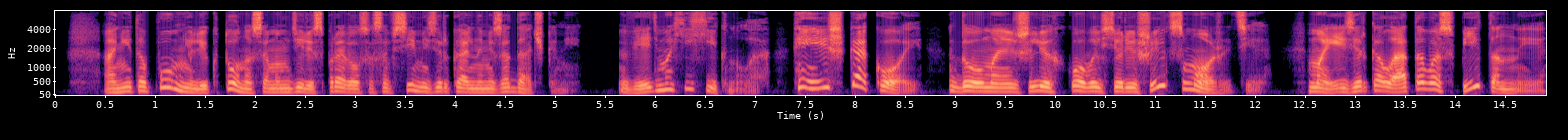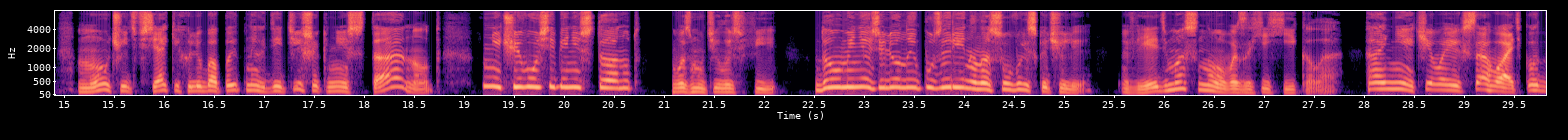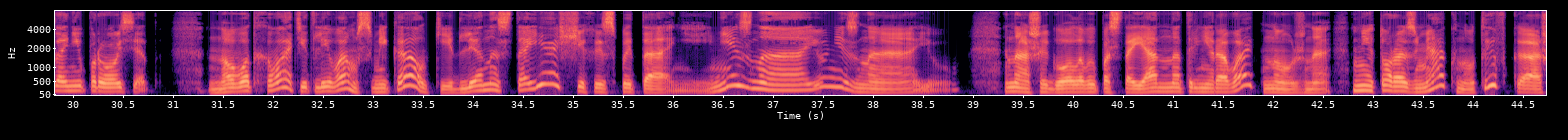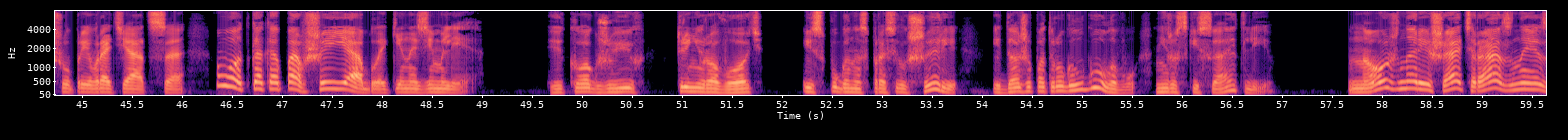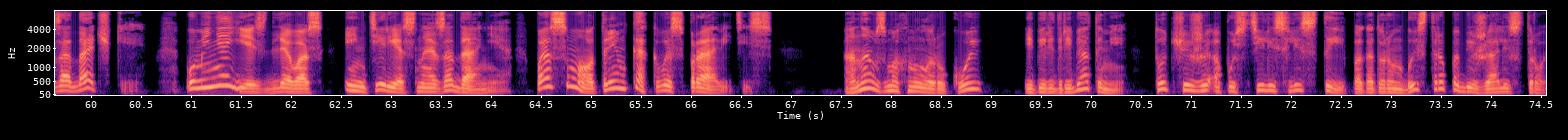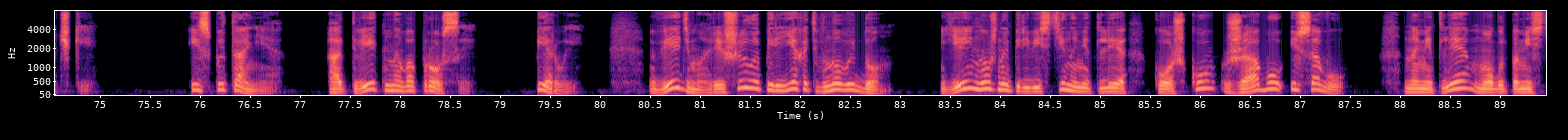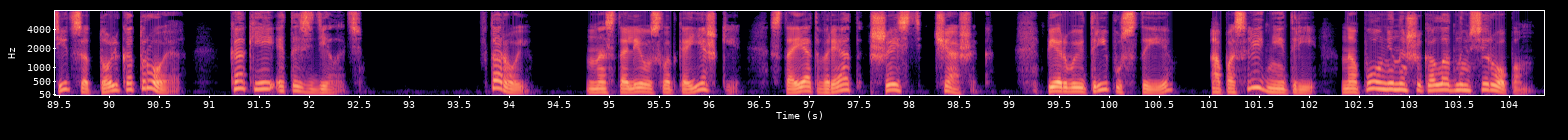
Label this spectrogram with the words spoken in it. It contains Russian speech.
Они-то помнили, кто на самом деле справился со всеми зеркальными задачками. Ведьма хихикнула. «Ишь какой! Думаешь, легко вы все решить сможете? Мои зеркала-то воспитанные, мучить всяких любопытных детишек не станут. Ничего себе не станут, — возмутилась Фи. Да у меня зеленые пузыри на носу выскочили. Ведьма снова захихикала. А нечего их совать, куда не просят. Но вот хватит ли вам смекалки для настоящих испытаний? Не знаю, не знаю. Наши головы постоянно тренировать нужно, не то размякнут и в кашу превратятся, вот как опавшие яблоки на земле. «И как же их тренировать?» — испуганно спросил Шерри и даже потрогал голову, не раскисает ли. «Нужно решать разные задачки. У меня есть для вас интересное задание. Посмотрим, как вы справитесь». Она взмахнула рукой, и перед ребятами тотчас же опустились листы, по которым быстро побежали строчки. Испытание. Ответь на вопросы. Первый. Ведьма решила переехать в новый дом. Ей нужно перевести на метле кошку, жабу и сову. На метле могут поместиться только трое. Как ей это сделать? Второй. На столе у сладкоежки стоят в ряд шесть чашек. Первые три пустые, а последние три наполнены шоколадным сиропом.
